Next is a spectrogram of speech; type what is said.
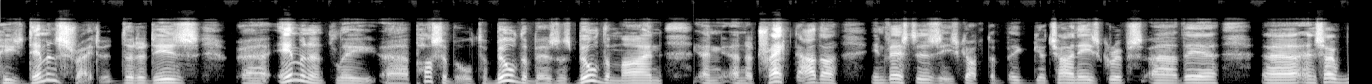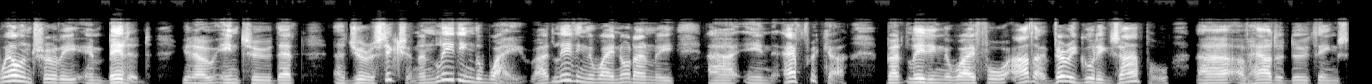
he's demonstrated that it is uh, eminently uh, possible to build the business, build the mine, and, and attract other investors. He's got the big uh, Chinese groups uh, there, uh, and so well and truly embedded, you know, into that uh, jurisdiction and leading the way, right? Leading the way not only uh, in Africa, but leading the way for other. Very good example uh, of how to do things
